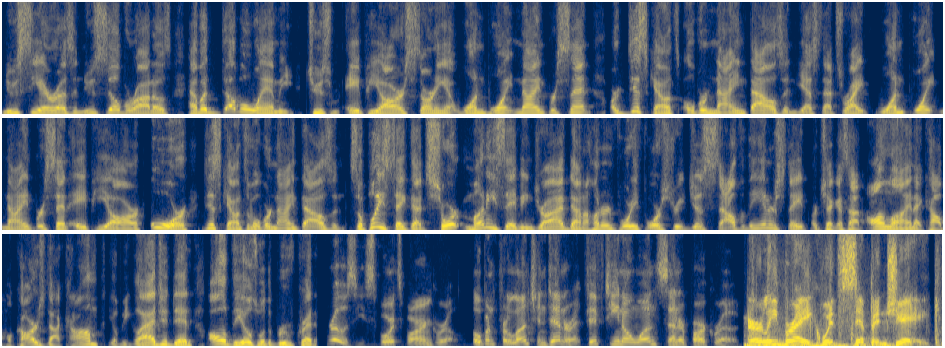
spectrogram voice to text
New Sierras and new Silverados have a double whammy. Choose from APR starting at 1.9% or discounts over 9,000. Yes, that's right, 1.9% APR or discounts of over 9,000. So please take that short money saving drive down 144th Street just south of the interstate or check us out online at copplecars.com. You'll be glad you did. All deals with approved credit. Rosie Sports Bar and Grill, open for lunch and dinner at 1501 Center Park Road. Early break with Sip and Jake.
